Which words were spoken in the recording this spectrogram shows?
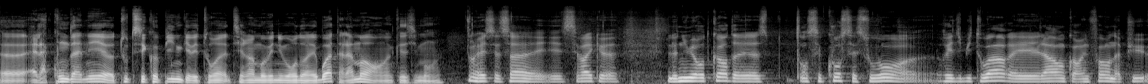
euh, elle a condamné euh, toutes ses copines qui avaient tiré un mauvais numéro dans les boîtes à la mort, hein, quasiment. Hein. Oui, c'est ça, et c'est vrai que le numéro de corde euh, dans ces courses c'est souvent rédhibitoire, et là, encore une fois, on a pu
